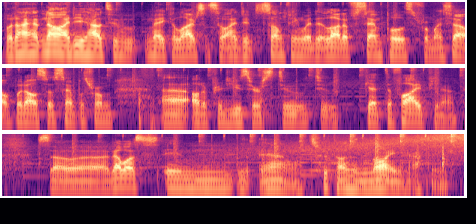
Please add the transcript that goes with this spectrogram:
But I had no idea how to make a live set, so I did something with a lot of samples from myself, but also samples from uh, other producers to to get the vibe, you know. So uh, that was in yeah 2009, I think.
